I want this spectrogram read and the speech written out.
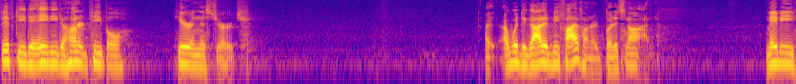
50 to 80 to 100 people here in this church. I, I would to God it'd be 500, but it's not. Maybe,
